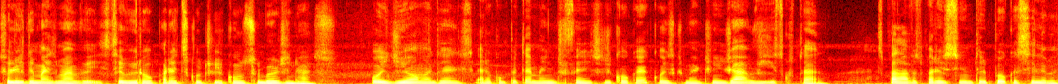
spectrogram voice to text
Seu líder mais uma vez se virou para discutir com os subordinados. O idioma deles era completamente diferente de qualquer coisa que Martin já havia escutado. As palavras pareciam ter poucas sílabas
